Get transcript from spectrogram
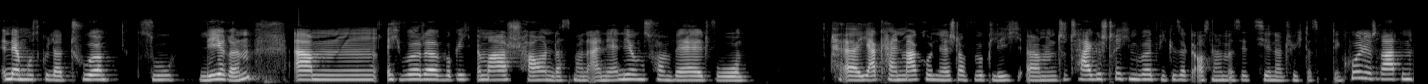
in der Muskulatur zu lehren. Ähm, ich würde wirklich immer schauen, dass man eine Ernährungsform wählt, wo äh, ja kein Makronährstoff wirklich ähm, total gestrichen wird. Wie gesagt, Ausnahme ist jetzt hier natürlich das mit den Kohlenhydraten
